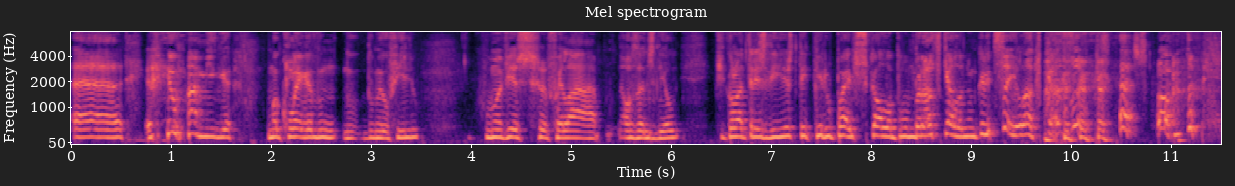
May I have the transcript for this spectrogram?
eu, uma amiga, uma colega do, do meu filho, uma vez foi lá aos anos dele, ficou lá três dias, teve que ir o pai buscá-la por um braço que ela não queria sair lá de casa.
